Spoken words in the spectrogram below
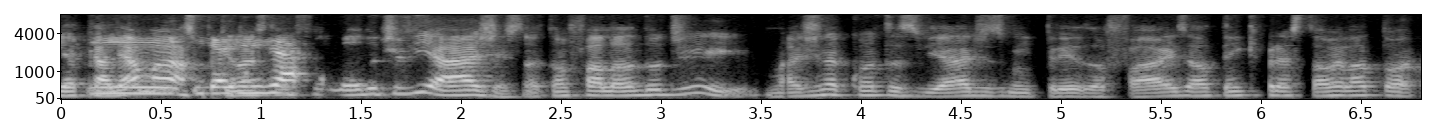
E a calhamaço, porque nós já... estamos falando de viagens, nós estamos falando de, imagina quantas viagens uma empresa faz, ela tem que prestar o relatório.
